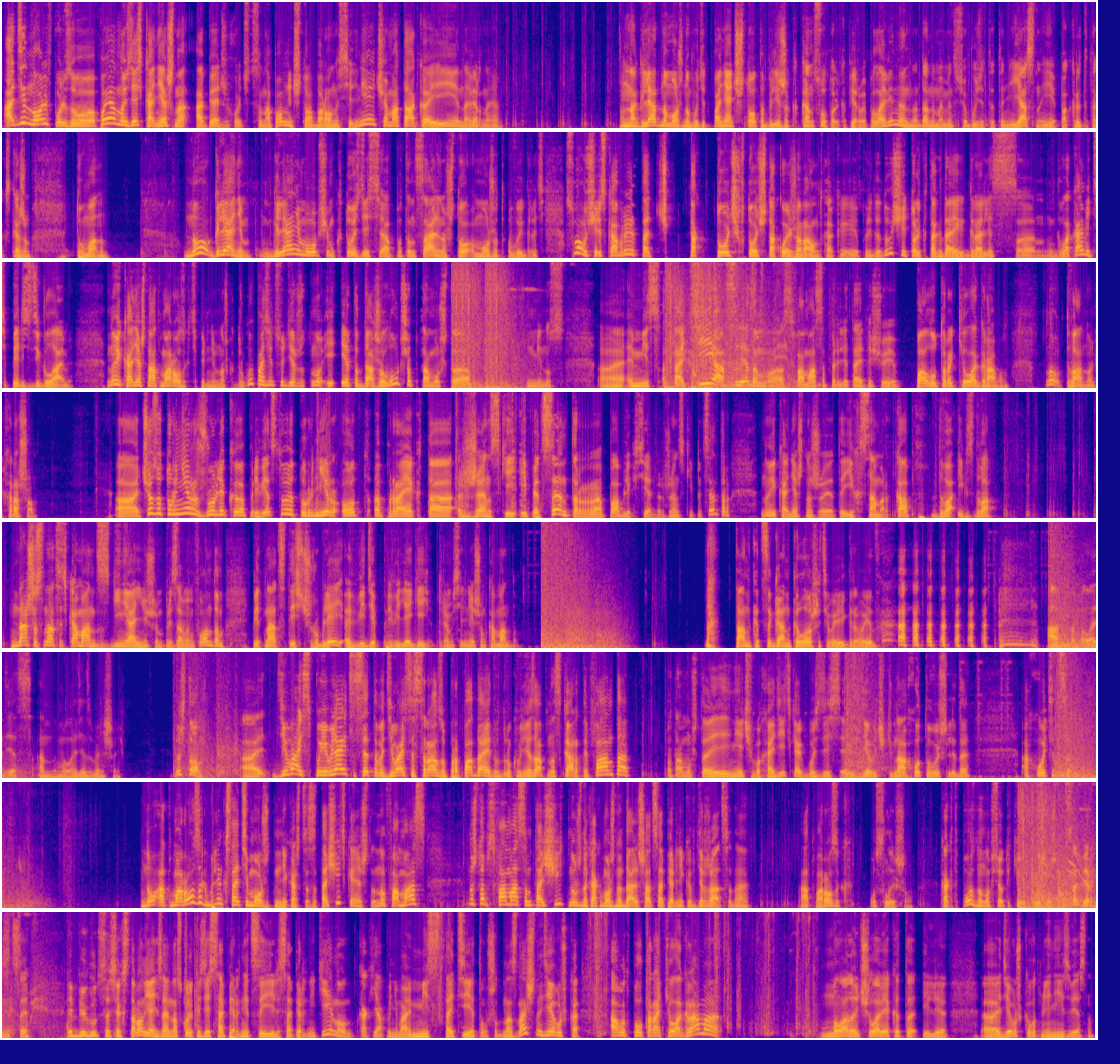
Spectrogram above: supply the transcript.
1-0 в пользу ВВП, но здесь, конечно, опять же хочется напомнить, что оборона сильнее, чем атака, и, наверное, наглядно можно будет понять что-то ближе к концу только первой половины. На данный момент все будет это неясно и покрыто, так скажем, туманом. Но глянем. Глянем, в общем, кто здесь а, потенциально что может выиграть. Снова через ковры. Тач так точь-в-точь точь такой же раунд, как и предыдущий. Только тогда играли с э, глоками, теперь с диглами. Ну и, конечно, отморозок теперь немножко другую позицию держит. Ну и это даже лучше, потому что минус э, мисс Тати, а следом э, с Фомаса прилетает еще и полутора килограммом. Ну, 2-0, хорошо. А, Что за турнир? Жулик э, приветствую. Турнир от э, проекта Женский Эпицентр. Паблик-сервер Женский Эпицентр. Ну и, конечно же, это их Summer Cup 2x2. На 16 команд с гениальнейшим призовым фондом 15 тысяч рублей в виде привилегий трем сильнейшим командам. Танка, цыганка, лошадь выигрывает. Анна молодец. Анна молодец большой. Ну что, э, девайс появляется, с этого девайса сразу пропадает вдруг внезапно с карты Фанта. Потому что и нечего ходить, как бы здесь э, девочки на охоту вышли, да? Охотятся. Но отморозок, блин, кстати, может, мне кажется, затащить, конечно. Но ФАМАС... Ну, чтобы с ФАМАСом тащить, нужно как можно дальше от соперников держаться, да? А отморозок услышал. Как-то поздно, но все-таки услышал, что соперницы бегут со всех сторон. Я не знаю, насколько здесь соперницы или соперники, но, как я понимаю, мисс Стати это уж однозначно девушка. А вот полтора килограмма молодой человек это или э, девушка, вот мне неизвестно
